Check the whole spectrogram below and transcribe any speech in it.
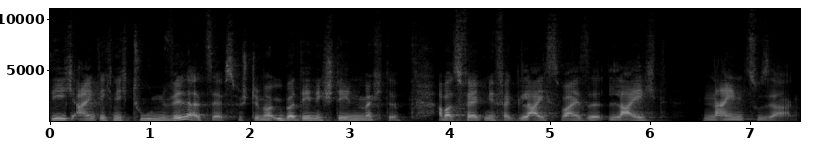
die ich eigentlich nicht tun will als Selbstbestimmer, über den ich stehen möchte. Aber es fällt mir vergleichsweise leicht, Nein zu sagen.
